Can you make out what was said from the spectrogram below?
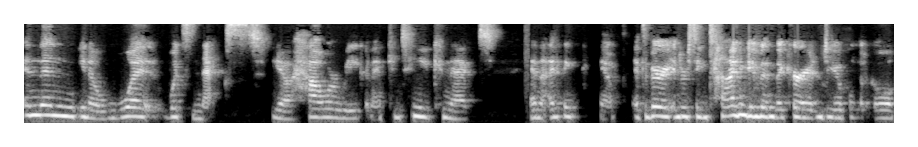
And then you know what what's next? You know how are we going to continue connect? And i think you know it's a very interesting time given the current geopolitical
